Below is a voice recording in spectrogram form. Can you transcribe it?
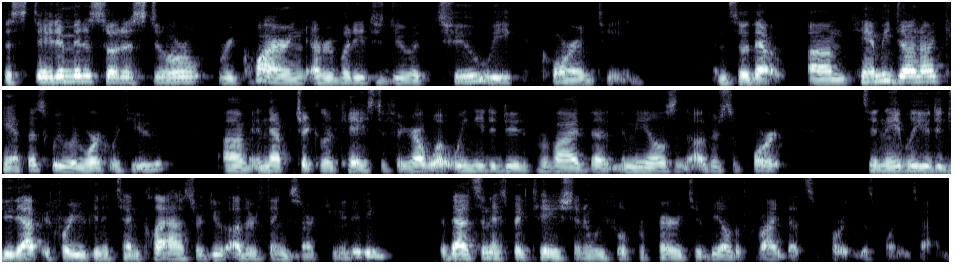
the state of Minnesota is still requiring everybody to do a two week quarantine. And so that um, can be done on campus. We would work with you um, in that particular case to figure out what we need to do to provide the, the meals and the other support to enable you to do that before you can attend class or do other things in our community. But that's an expectation and we feel prepared to be able to provide that support at this point in time.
